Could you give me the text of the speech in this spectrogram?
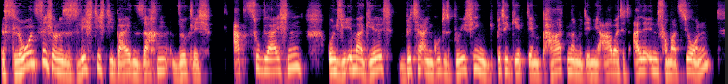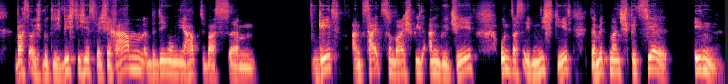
Es lohnt sich und es ist wichtig, die beiden Sachen wirklich abzugleichen. Und wie immer gilt, bitte ein gutes Briefing. Bitte gebt dem Partner, mit dem ihr arbeitet, alle Informationen, was euch wirklich wichtig ist, welche Rahmenbedingungen ihr habt, was ähm, geht, an Zeit zum Beispiel, an Budget und was eben nicht geht, damit man speziell in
